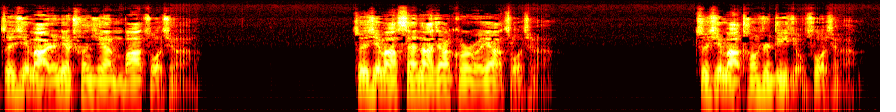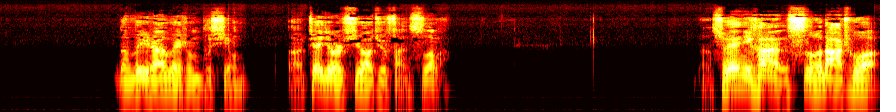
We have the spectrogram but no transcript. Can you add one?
最起码人家传祺 M8 做起来了，最起码塞纳加格尔维亚做起来了，最起码腾势 D9 做起来了，那威然为什么不行啊？这就是需要去反思了所以你看，四个大车，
